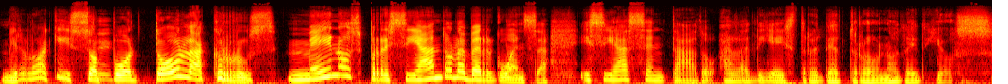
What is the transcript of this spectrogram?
míralo aquí, soportó la cruz, menospreciando la vergüenza, y se ha sentado a la diestra del trono de Dios.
